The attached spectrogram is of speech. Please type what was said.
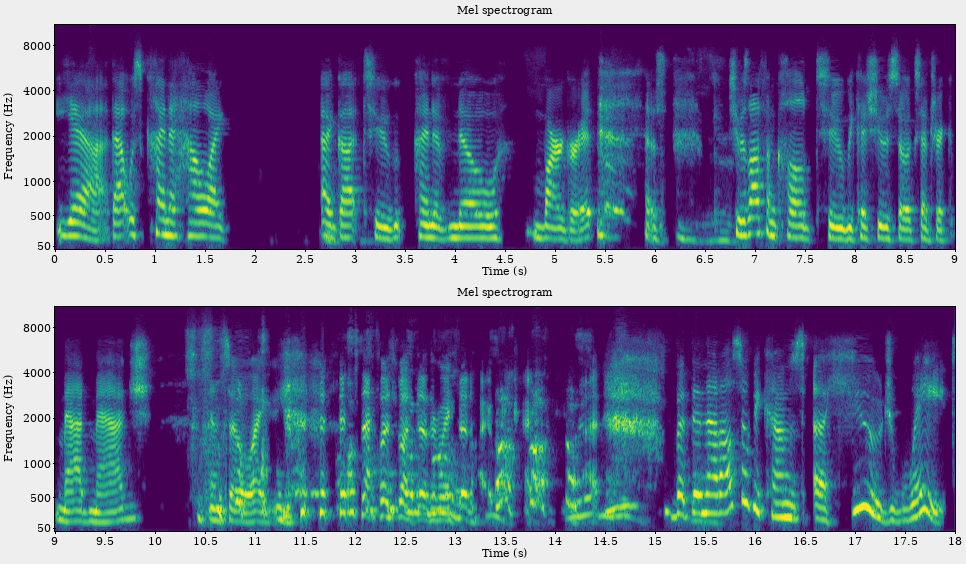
yeah that was kind of how i i got to kind of know margaret. She was often called to because she was so eccentric mad madge and so I that was one other way that I would kind of do that. But then that also becomes a huge weight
